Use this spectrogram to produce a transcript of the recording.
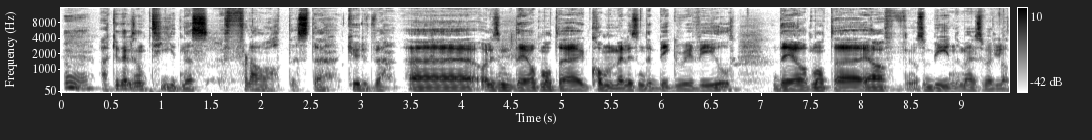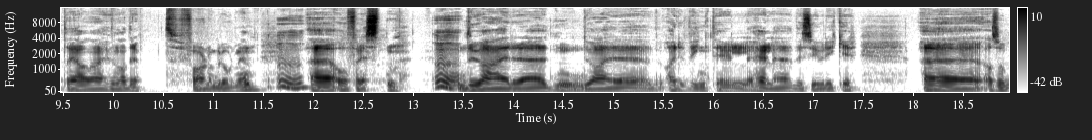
mm. er ikke det liksom tidenes flateste kurve? Eh, og liksom det å på en måte komme med liksom the big reveal, det å på en måte ja, altså begynne med selvfølgelig at ja, nei, hun har drept faren og broren min, mm. eh, og forresten Mm. Du, er, eh, du, er, eh, arving til hele De syv riker. Uh, altså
